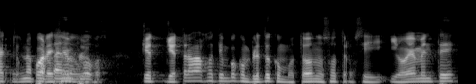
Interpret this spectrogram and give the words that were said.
Exacto. Es una Por ejemplo. Yo, yo trabajo a tiempo completo como todos nosotros y, y obviamente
